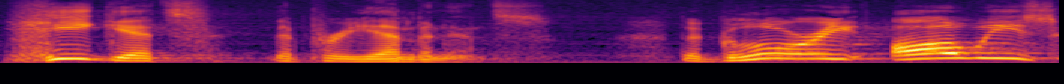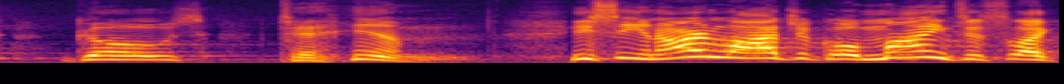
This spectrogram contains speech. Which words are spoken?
he gets the preeminence. The glory always goes to him. You see, in our logical minds, it's like,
